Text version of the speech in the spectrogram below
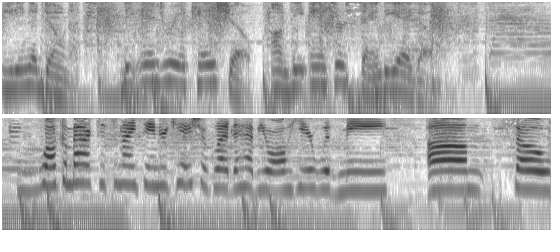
eating a donut. The Andrea Kaye Show on The Answer San Diego. Welcome back to tonight's Andrea Kaye Show. Glad to have you all here with me. Um, so,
